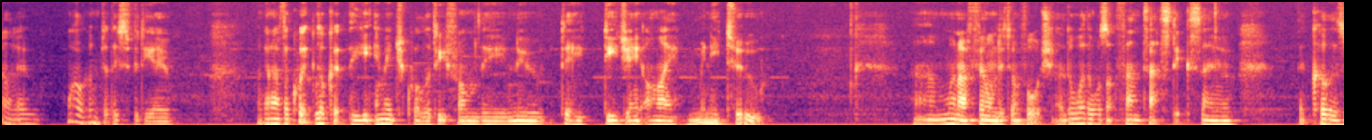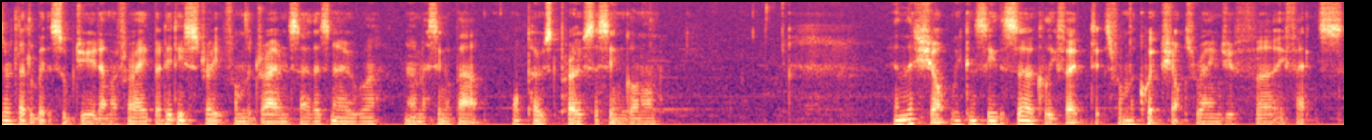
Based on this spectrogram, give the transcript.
Hello, welcome to this video. I'm going to have a quick look at the image quality from the new DJI Mini 2. Um, when I filmed it unfortunately the weather wasn't fantastic so the colours are a little bit subdued I'm afraid but it is straight from the drone so there's no, uh, no messing about or post-processing gone on. In this shot we can see the circle effect, it's from the Quick Shots range of uh, effects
